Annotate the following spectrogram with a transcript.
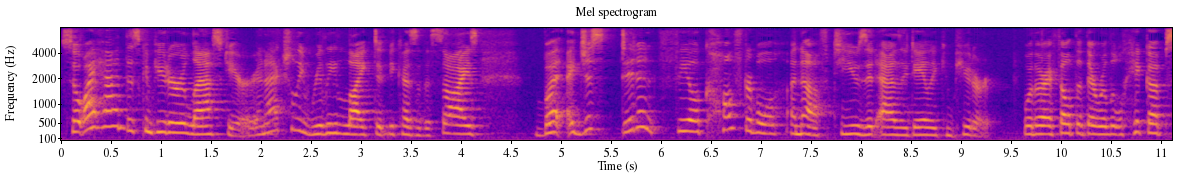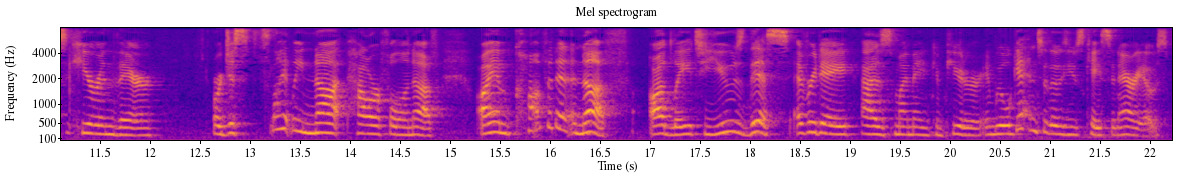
So I had this computer last year and I actually really liked it because of the size, but I just didn't feel comfortable enough to use it as a daily computer. Whether I felt that there were little hiccups here and there, or just slightly not powerful enough, I am confident enough, oddly, to use this every day as my main computer, and we will get into those use case scenarios.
